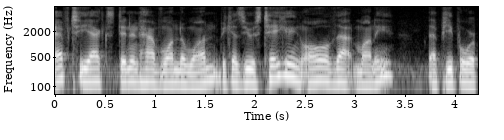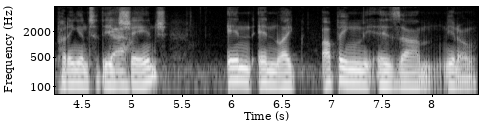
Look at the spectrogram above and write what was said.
FTX didn't have one to one because he was taking all of that money that people were putting into the Yeah. exchange in in like upping his um, you know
